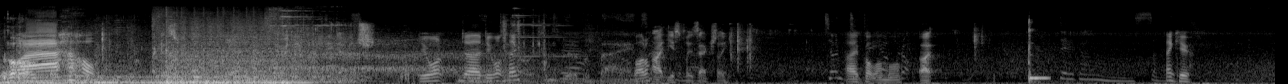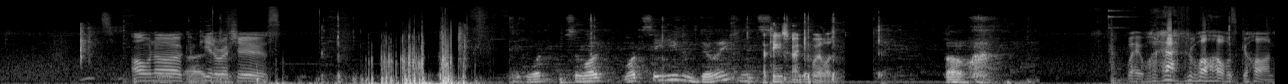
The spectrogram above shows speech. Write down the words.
Oh, Wow! I can survive. Any damage. Do you want, uh, do you want thing? Bottom? Uh, yes please actually. I've got one more. Uh, Thank you. Oh no, computer issues. What? So what? What's he even doing? What's- I think he's going toilet. Oh. Wait, what happened while I was gone?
